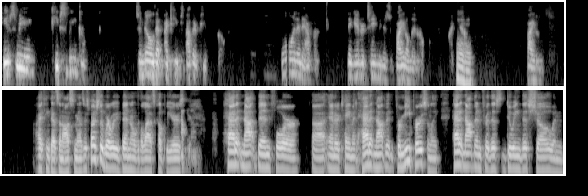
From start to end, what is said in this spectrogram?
keeps me keeps me going to know that I keep other people more than ever. I think entertainment is vital in our life. Mm-hmm. Vital. I think that's an awesome answer, especially where we've been over the last couple years. Had it not been for uh, entertainment, had it not been for me personally, had it not been for this doing this show and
